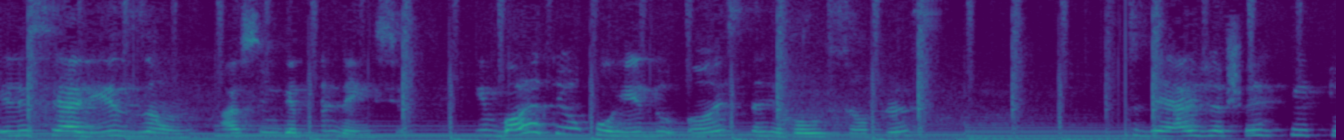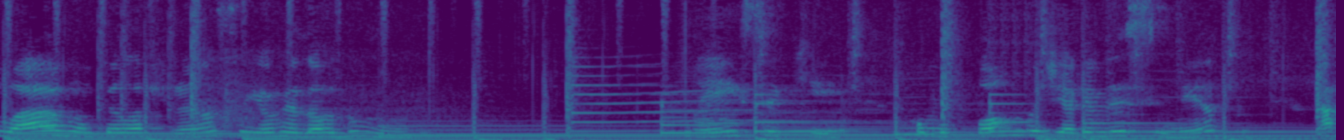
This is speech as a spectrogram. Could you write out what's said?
eles realizam a sua independência, embora tenha ocorrido antes da Revolução Francesa os ideais já perpetuavam pela França e ao redor do mundo. Pensa que, como forma de agradecimento, a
